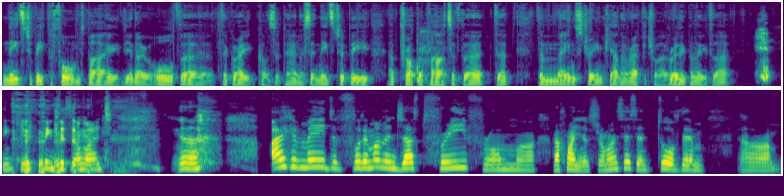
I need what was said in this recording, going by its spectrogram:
needs to be performed by you know all the the great concert pianists. It needs to be a proper part of the the the mainstream piano repertoire. I really believe that. Thank you. Thank you so much. Uh, I have made for the moment just three from uh, Rachmaninoff's romances, and two of them um,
